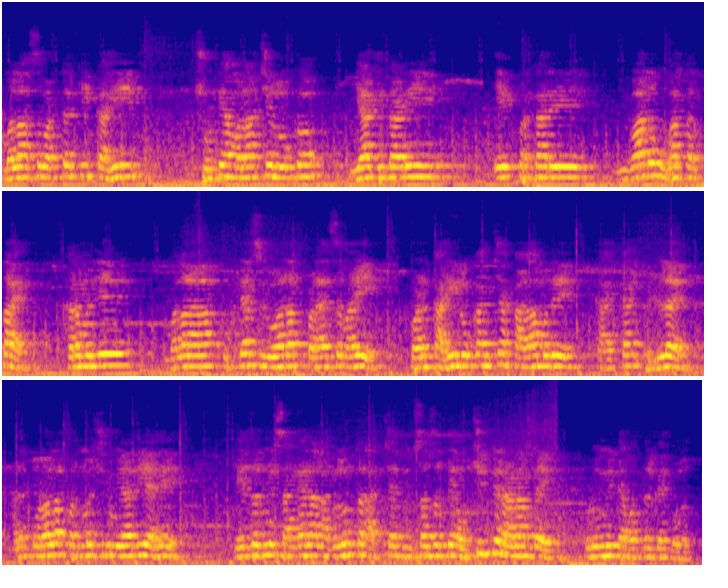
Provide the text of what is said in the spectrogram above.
मला असं वाटतं की काही छोट्या मनाचे लोक या ठिकाणी एक प्रकारे विवाद उभा करताय. खरं म्हणजे मला कुठल्याच विवादात पडायचं नाही पण काही लोकांच्या काळामध्ये काय काय घडलंय आणि कोणाला पद्मश्री मिळाली आहे हे जर मी सांगायला लागलो तर आजच्या दिवसाचं ते औचित्य राहणार नाही म्हणून मी त्याबद्दल काही बोलत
